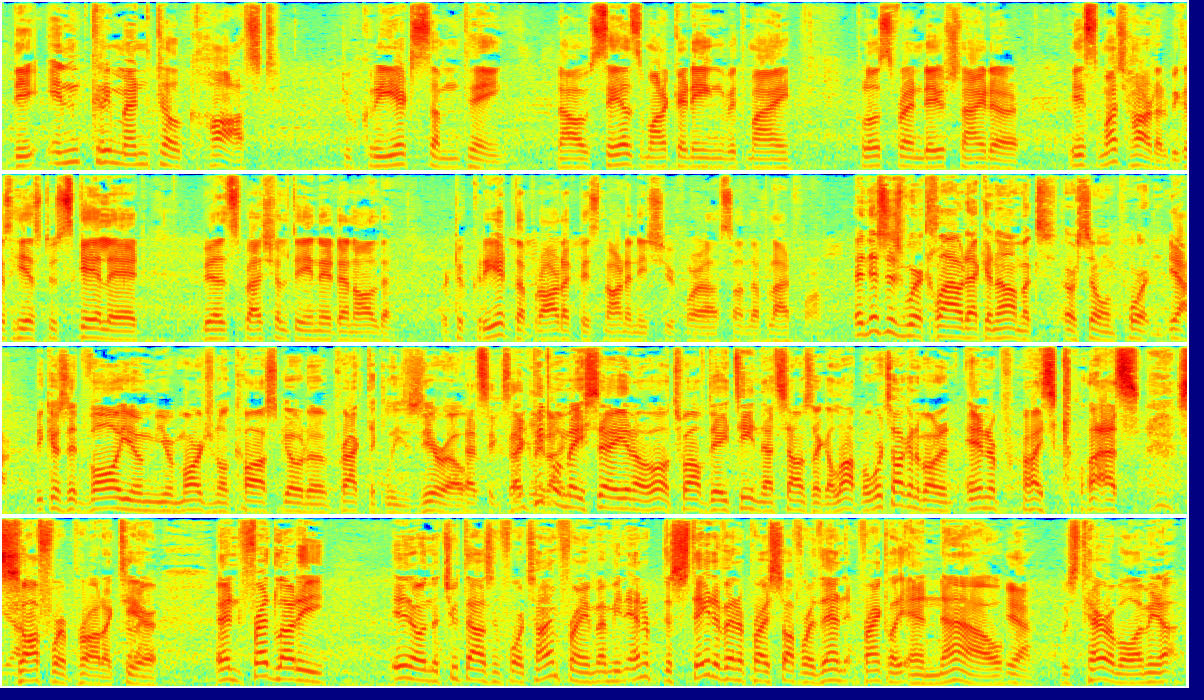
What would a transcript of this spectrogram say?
the incremental cost to create something, now sales marketing with my close friend Dave Schneider is much harder because he has to scale it, build specialty in it and all that. But to create the product is not an issue for us on the platform. And this is where cloud economics are so important. Yeah. Because at volume, your marginal costs go to practically zero. That's exactly And people right. may say, you know, well, 12 to 18, that sounds like a lot, but we're talking about an enterprise class software product here. And Fred Luddy, you know, in the 2004 timeframe, I mean, the state of enterprise software then, frankly, and now, Yeah. was terrible. I mean, uh,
